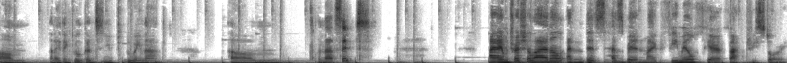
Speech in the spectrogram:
um, and I think we'll continue doing that. Um, and that's it. I am Tresha Lionel, and this has been my Female Fear Factory story.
